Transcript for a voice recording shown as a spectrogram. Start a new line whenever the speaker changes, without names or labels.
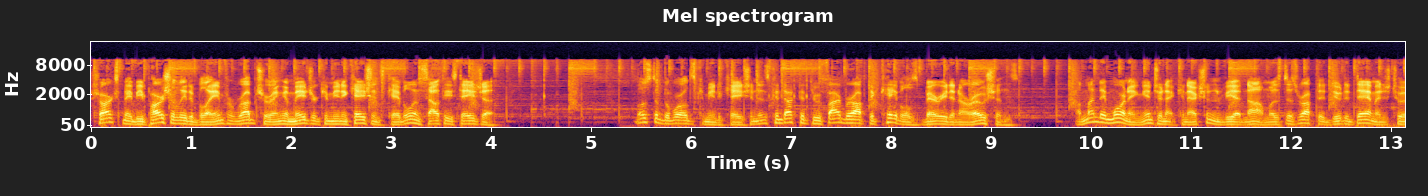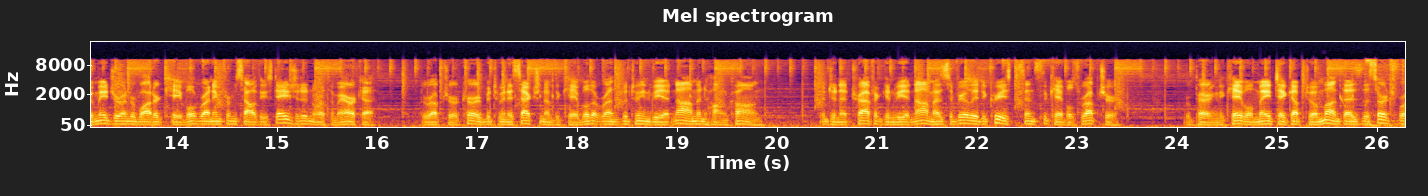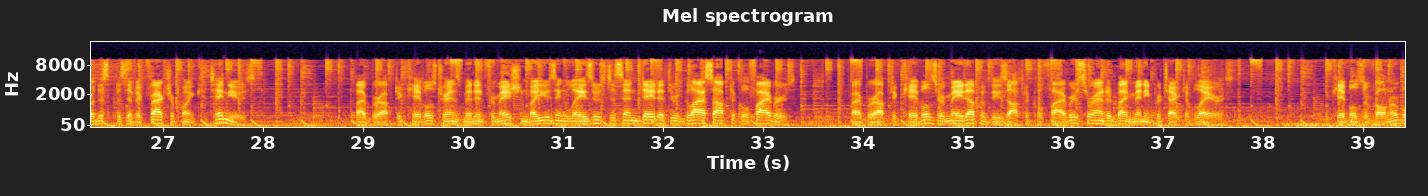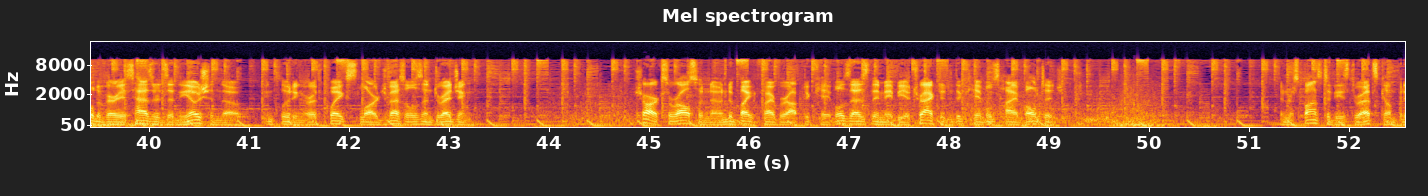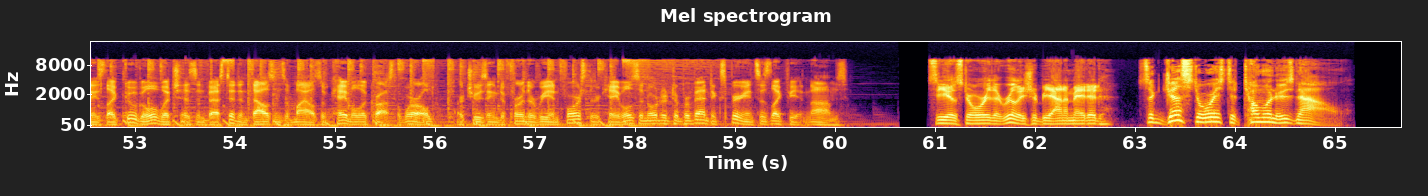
Sharks may be partially to blame for rupturing a major communications cable in Southeast Asia. Most of the world's communication is conducted through fiber optic cables buried in our oceans. On Monday morning, internet connection in Vietnam was disrupted due to damage to a major underwater cable running from Southeast Asia to North America. The rupture occurred between a section of the cable that runs between Vietnam and Hong Kong. Internet traffic in Vietnam has severely decreased since the cable's rupture. Repairing the cable may take up to a month as the search for this specific fracture point continues. Fiber optic cables transmit information by using lasers to send data through glass optical fibers. Fiber optic cables are made up of these optical fibers surrounded by many protective layers. The cables are vulnerable to various hazards in the ocean, though, including earthquakes, large vessels, and dredging. Sharks are also known to bite fiber optic cables as they may be attracted to the cable's high voltage. In response to these threats, companies like Google, which has invested in thousands of miles of cable across the world, are choosing to further reinforce their cables in order to prevent experiences like Vietnam's.
See a story that really should be animated? Suggest stories to Tomo News now.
